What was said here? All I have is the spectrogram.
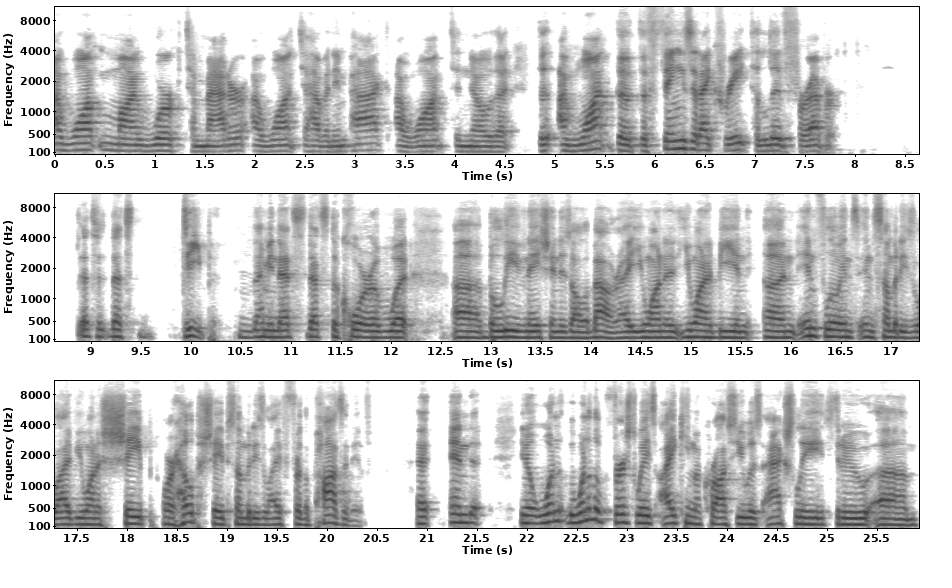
I want my work to matter. I want to have an impact. I want to know that the, I want the the things that I create to live forever. That's that's deep. I mean, that's that's the core of what uh, Believe Nation is all about, right? You want to you want to be an, an influence in somebody's life. You want to shape or help shape somebody's life for the positive. And you know, one one of the first ways I came across you was actually through um,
